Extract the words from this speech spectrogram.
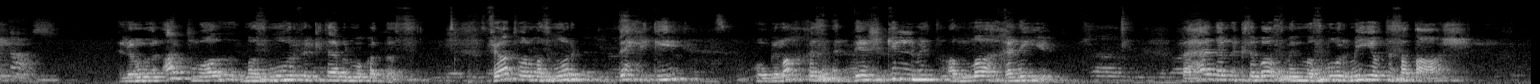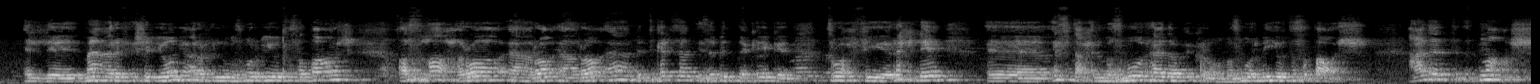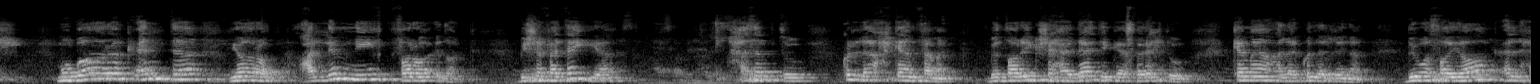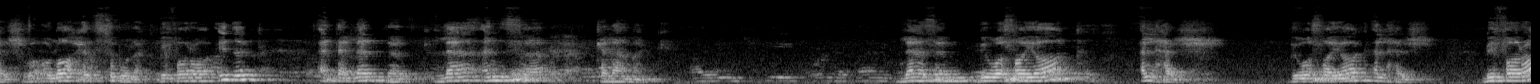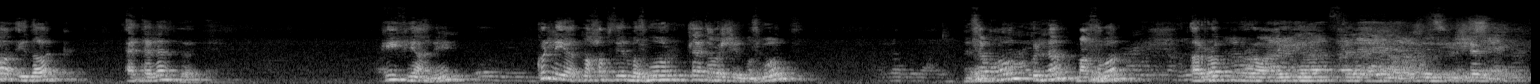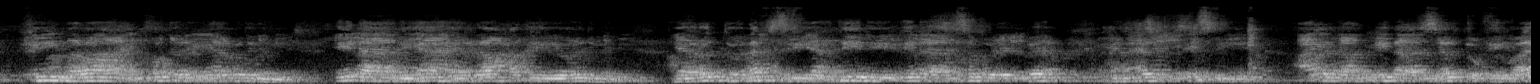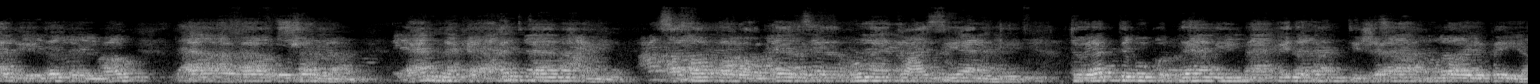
اللي هو أطول مزمور في الكتاب المقدس. في أطول مزمور بيحكي وبلخص قديش كلمة الله غنية. فهذا الاقتباس من مزمور 119 اللي ما عرف إيش اليوم يعرف إنه مزمور 119 أصحاح رائع رائع رائع. بتكلم إذا بدك هيك تروح في رحلة آه، افتح المزمور هذا واقرأه مزمور 119 عدد 12 مبارك أنت يا رب علمني فرائضك. بشفتي حسبت كل أحكام فمك. بطريق شهاداتك فرحت كما على كل الغنى. بوصاياك ألهج وألاحظ سبلك. بفرائضك أتلذذ. لا أنسى كلامك. لازم بوصاياك الهج بوصاياك الهج بفرائضك أتلذذ. كيف يعني؟ كلياتنا حافظين مزمور 23 مزبوط؟ نسمعه كلنا مع صوت الرب راعي فلا يأخذ شيء في مراع الخضر يردني إلى مياه الراحة يردني يرد نفسي يهديني إلى سبل البر. من أجل اسمي أيضا إذا سرت في وادي ظل الموت لا أخاف شرا. لأنك أنت معي عصاك وعكازك هنا تعزيانني. ترتب قدامي مائدة تجاه مضايقي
